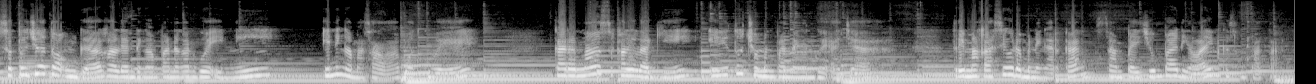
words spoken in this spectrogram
Setuju atau enggak kalian dengan pandangan gue ini, ini gak masalah buat gue. Karena sekali lagi, ini tuh cuman pandangan gue aja. Terima kasih udah mendengarkan, sampai jumpa di lain kesempatan.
